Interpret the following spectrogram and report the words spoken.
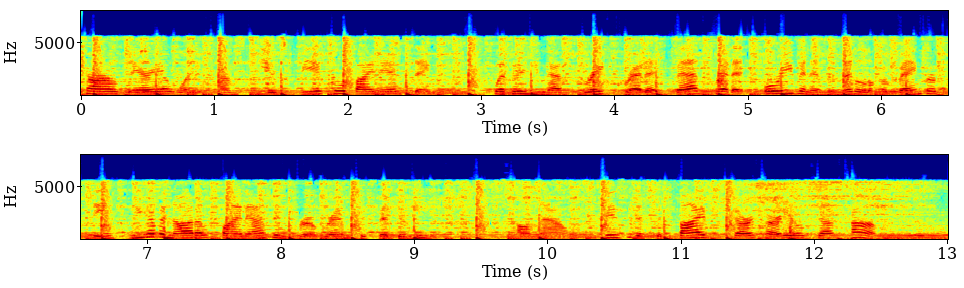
Charles area when it comes to used vehicle financing. Whether you have great credit, bad credit, or even in the middle of a bankruptcy, we have an auto financing program to fit the needs. Call now. Visit us at 5starcardeals.com.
